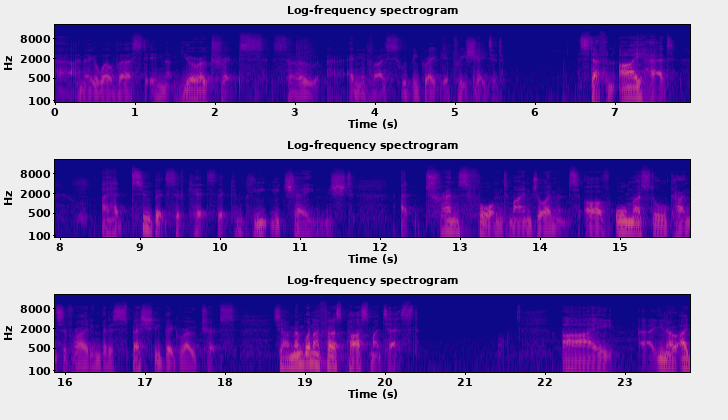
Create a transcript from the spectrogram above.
Uh, I know you're well versed in Euro trips, so uh, any advice would be greatly appreciated. Stefan, I had I had two bits of kit that completely changed, transformed my enjoyment of almost all kinds of riding, but especially big road trips. See, I remember when I first passed my test. I, uh, you know, I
